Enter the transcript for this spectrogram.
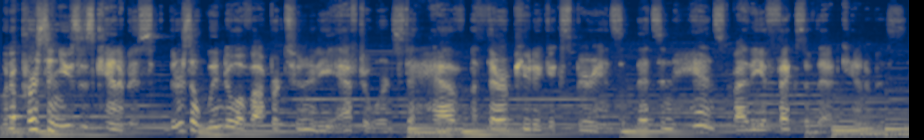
When a person uses cannabis, there's a window of opportunity afterwards to have a therapeutic experience that's enhanced by the effects of that cannabis.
